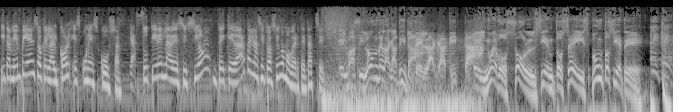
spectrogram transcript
Y también pienso que el alcohol es una excusa. Yes. Tú tienes la decisión de quedarte en la situación o moverte. That's it. El vacilón de la gatita. De la gatita. El nuevo Sol 106.7.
